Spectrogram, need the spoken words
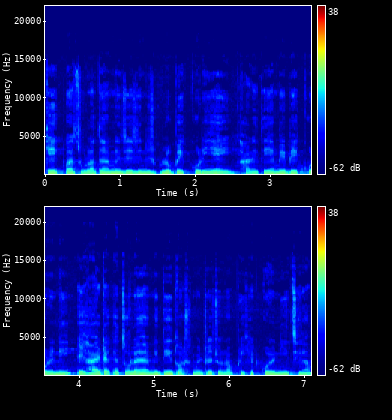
কেক বা চুলাতে আমি যে জিনিসগুলো বেক করি, এই হাঁড়িতেই আমি বেক করে নিই। এই হাঁড়িটাকে চুলায় আমি দিয়ে দশ মিনিটের জন্য প্রিহেট করে নিয়েছিলাম।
